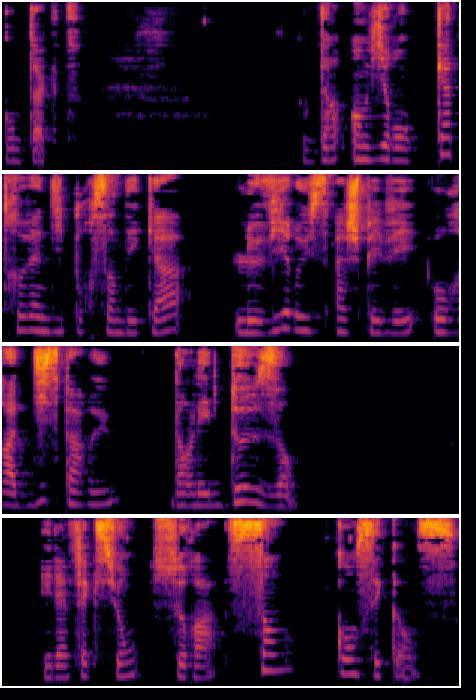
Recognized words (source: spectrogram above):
contact. Dans environ 90% des cas, le virus HPV aura disparu dans les deux ans et l'infection sera sans conséquence.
